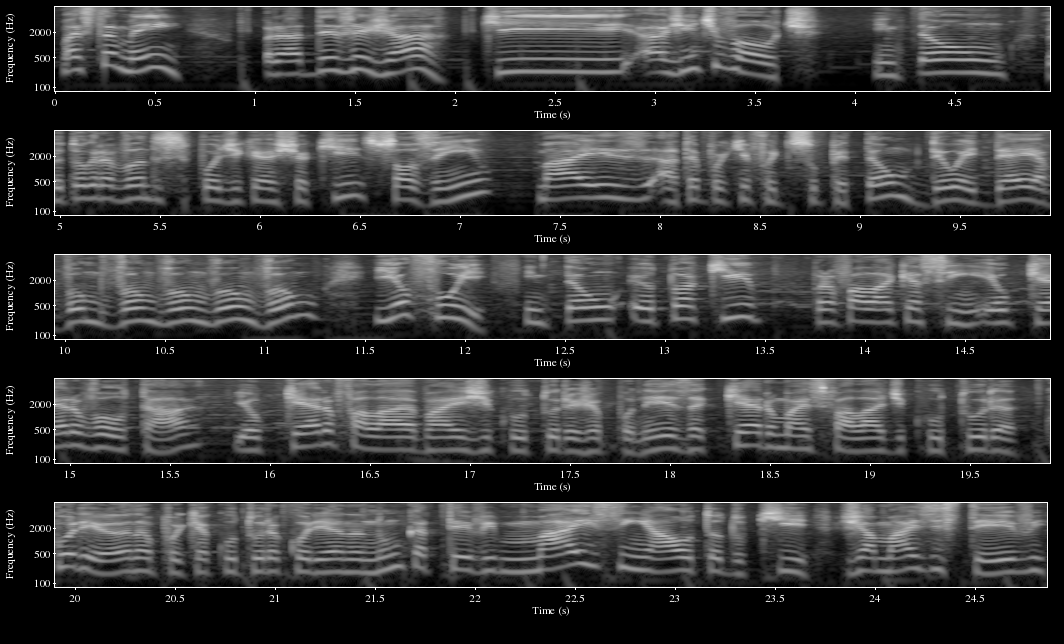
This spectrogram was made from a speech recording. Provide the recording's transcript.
mas também para desejar que a gente volte então, eu tô gravando esse podcast aqui sozinho, mas até porque foi de supetão, deu a ideia, vamos, vamos, vamos, vamos, vamos, e eu fui. Então, eu tô aqui para falar que assim, eu quero voltar, eu quero falar mais de cultura japonesa, quero mais falar de cultura coreana, porque a cultura coreana nunca teve mais em alta do que jamais esteve,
